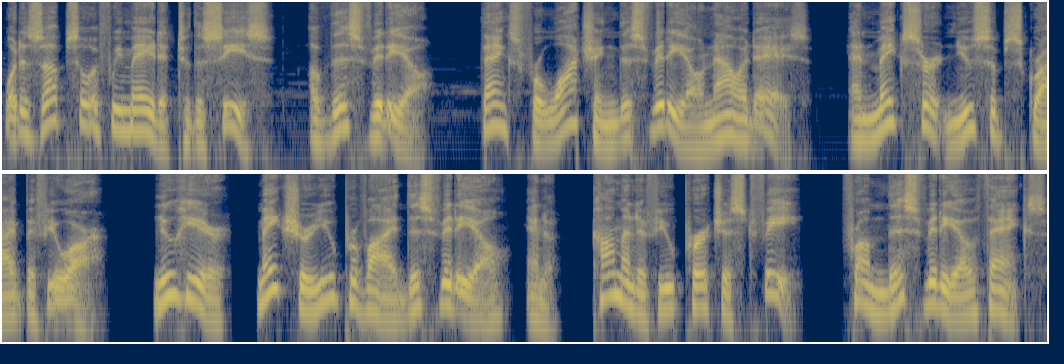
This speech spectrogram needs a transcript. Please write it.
what is up so if we made it to the cease of this video. Thanks for watching this video nowadays and make certain you subscribe if you are new here Make sure you provide this video and a comment if you purchased fee from this video thanks.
